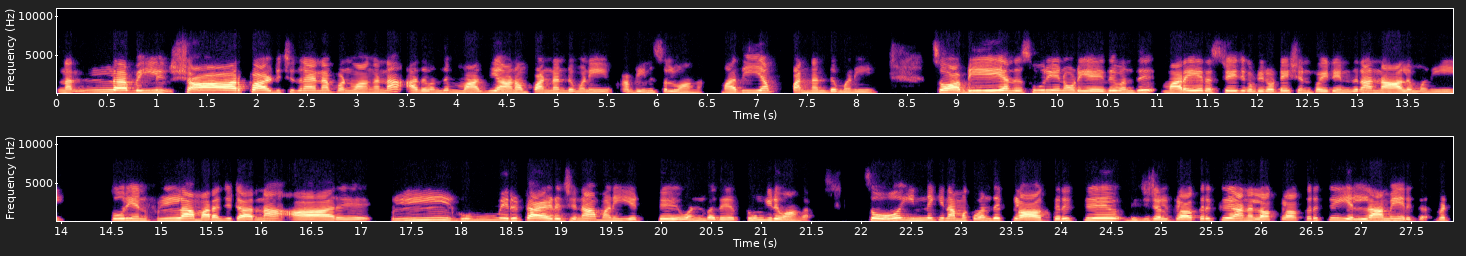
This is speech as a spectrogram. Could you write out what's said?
நல்லா வெயில் ஷார்ப்பா அடிச்சதுன்னா என்ன பண்ணுவாங்கன்னா அது வந்து மதியானம் பன்னெண்டு மணி அப்படின்னு சொல்லுவாங்க. மதியம் பன்னெண்டு மணி. ஸோ அப்படியே அந்த சூரியனுடைய இது வந்து மறையிற ஸ்டேஜுக்கு அப்படி ரொட்டேஷன் போயிட்டே இருந்ததுன்னா நாலு மணி. சூரியன் ஃபுல்லா மறைஞ்சிட்டாருன்னா ஆறு. ஃபுல் கும் இருட்டு ஆயிடுச்சுன்னா மணி எட்டு ஒன்பது. தூங்கிடுவாங்க. சோ இன்னைக்கு நமக்கு வந்து கிளாக் இருக்கு டிஜிட்டல் கிளாக் இருக்கு அனலாக் கிளாக் இருக்கு எல்லாமே இருக்கு. பட்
